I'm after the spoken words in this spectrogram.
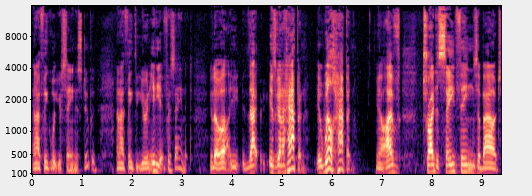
And I think what you're saying is stupid. And I think that you're an idiot for saying it. You know, uh, that is going to happen. It will happen. You know, I've tried to say things about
